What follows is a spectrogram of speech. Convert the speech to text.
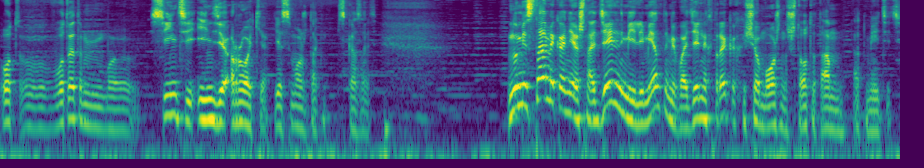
вот вот этом э, синти-инди-роке, если можно так сказать. Ну, местами, конечно, отдельными элементами в отдельных треках еще можно что-то там отметить.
